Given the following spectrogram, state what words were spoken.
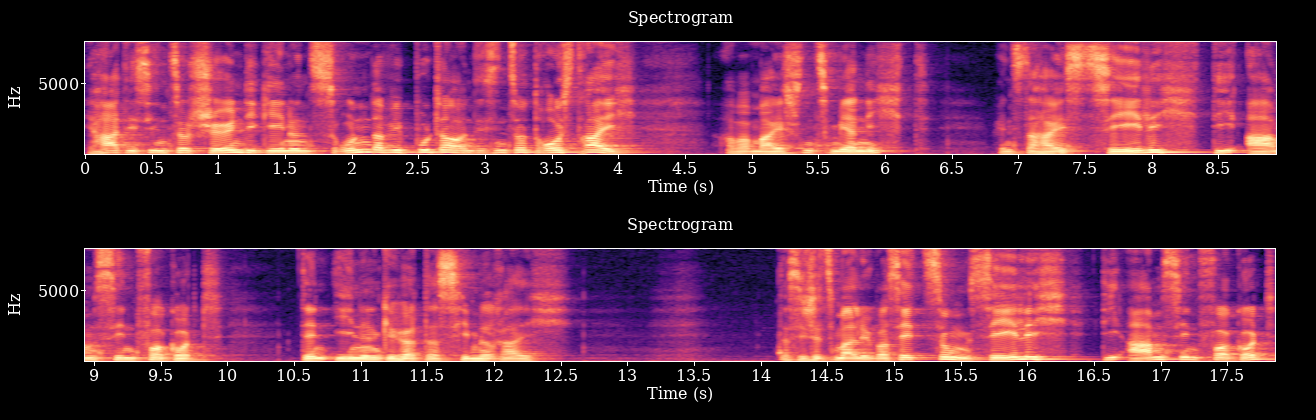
Ja, die sind so schön, die gehen uns runter wie Butter und die sind so trostreich. aber meistens mehr nicht, wenn es da heißt, selig die arm sind vor Gott, denn ihnen gehört das Himmelreich. Das ist jetzt mal eine Übersetzung, selig die arm sind vor Gott.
